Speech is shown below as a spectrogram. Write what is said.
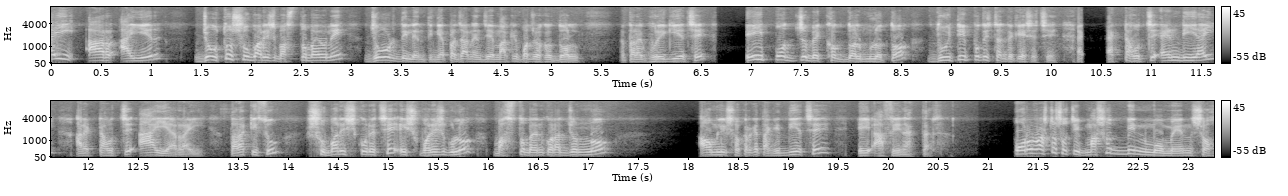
আইআরআই এর যৌথ সুপারিশ বাস্তবায়নে জোর দিলেন তিনি। আপনারা জানেন যে মার্কিন পর্যবেক্ষক দল তারা ঘুরে গিয়েছে। এই পর্যবেক্ষক দল মূলত দুইটি প্রতিষ্ঠান থেকে এসেছে। একটা হচ্ছে এনডিআই আর একটা হচ্ছে আইআরআই তারা কিছু সুপারিশ করেছে এই সুপারিশগুলো বাস্তবায়ন করার জন্য। আওয়ামী লীগ সরকারকে তাগিদ দিয়েছে এই আফরিন আক্তার। পররাষ্ট্র সচিব মাসুদ বিন মোমেন সহ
